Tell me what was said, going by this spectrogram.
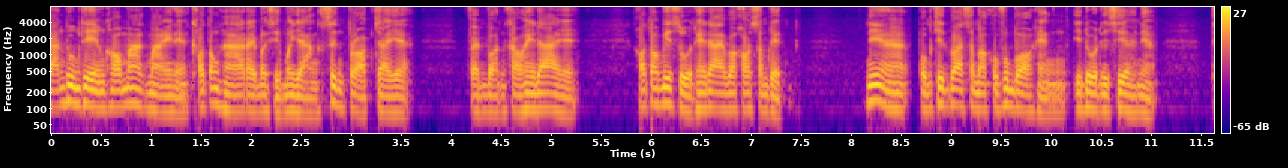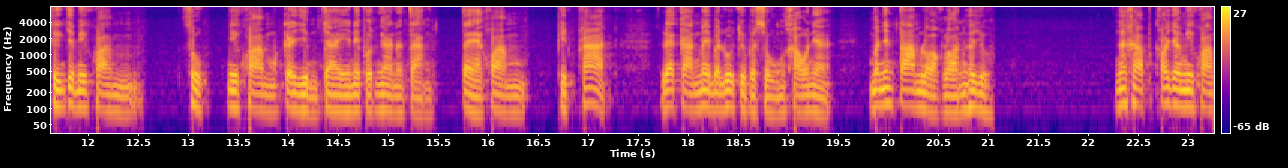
การทุ่มเทของเขามากมายเนี่ยเขาต้องหาอะไรบางสิ่งบางอย่าง ซึ่งปลอบใจแฟนบอลเขาให้ได้ เขาต้องพิสูจน์ให้ได้ว่าเขาสำเร็จเนี่ยผมคิดว่าสมาคมฟุตบอลแห่งอินโดนีเซียเนี่ยถึงจะมีความสุขมีความกระยิมใจในผลงานต่างๆ แต่ความผิดพลาด และการไม่บรรลุจุดประสงค์ของเขาเนี่ยมันยังตามหลอกหลอนเขาอยู่นะครับเขายังมีความ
